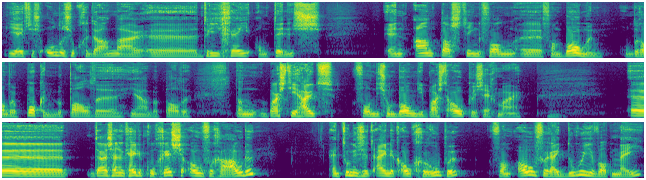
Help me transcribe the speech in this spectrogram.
die heeft dus onderzoek gedaan naar eh, 3G-antennes... en aantasting van, eh, van bomen, onder andere pokken, bepaalde, ja, bepaalde... dan barst die huid van die- zo'n boom, die barst open, zeg maar... Eh, daar zijn ook hele congressen over gehouden. En toen is uiteindelijk ook geroepen van overheid, doe je wat mee?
